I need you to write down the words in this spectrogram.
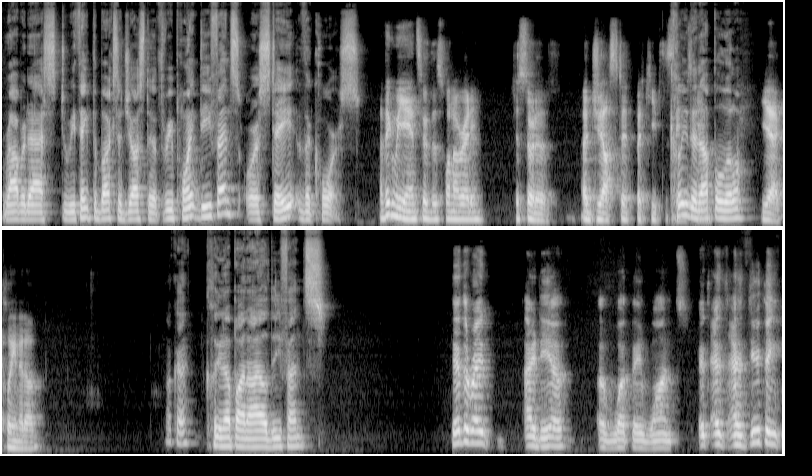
Robert asks, "Do we think the Bucks adjust their three-point defense or stay the course? I think we answered this one already. Just sort of adjust it, but keep the same Clean it speed. up a little. Yeah, clean it up. Okay, clean up on aisle defense. they have the right idea of what they want. It, it, I do think,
